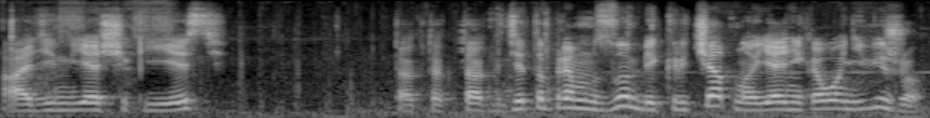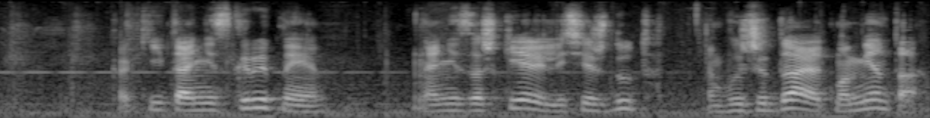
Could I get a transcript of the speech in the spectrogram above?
Один ящик есть. Так, так, так. Где-то прям зомби кричат, но я никого не вижу. Какие-то они скрытные. Они зашкерились и ждут. Выжидают момента.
